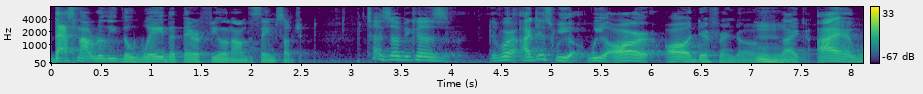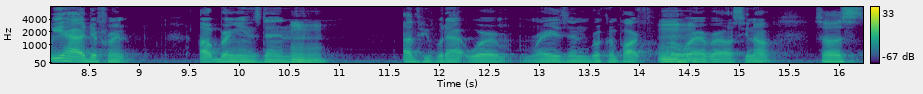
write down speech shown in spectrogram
that's not really the way that they're feeling on the same subject. Touched up because we're I guess we we are all different though. Mm-hmm. Like I we have different upbringings than mm-hmm. other people that were raised in Brooklyn Park or mm-hmm. wherever else, you know? So it's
